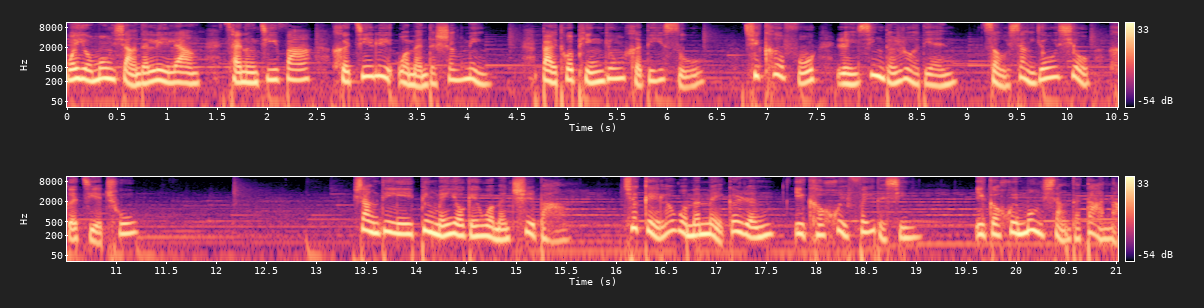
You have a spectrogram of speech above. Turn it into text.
唯有梦想的力量，才能激发和激励我们的生命，摆脱平庸和低俗，去克服人性的弱点。走向优秀和杰出。上帝并没有给我们翅膀，却给了我们每个人一颗会飞的心，一个会梦想的大脑。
